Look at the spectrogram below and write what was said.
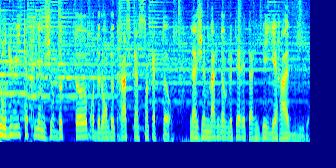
Aujourd'hui, quatrième jour d'octobre de l'an de grâce 1514. La jeune Marie d'Angleterre est arrivée hier à Abbeville.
